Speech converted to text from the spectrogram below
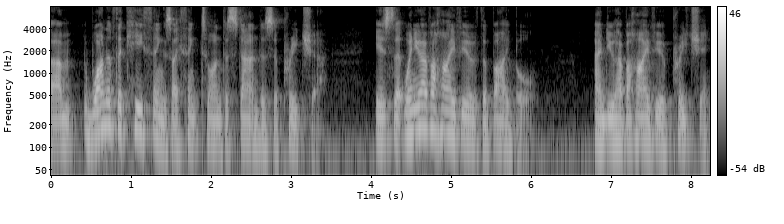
um, one of the key things I think to understand as a preacher is that when you have a high view of the Bible, and you have a high view of preaching,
